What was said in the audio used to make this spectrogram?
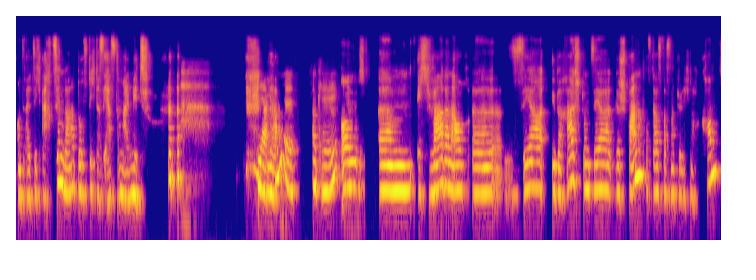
Und als ich 18 war, durfte ich das erste Mal mit. ja, ja, cool. Okay. Und ähm, ich war dann auch äh, sehr überrascht und sehr gespannt auf das, was natürlich noch kommt.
